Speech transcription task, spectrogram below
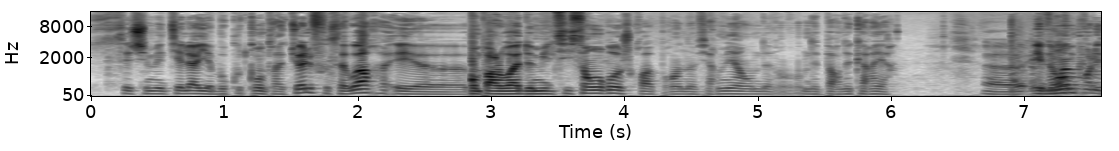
c'est chez métiers-là, il y a beaucoup de contractuels, il faut savoir. Et euh, on parle de 2600 euros, je crois, pour un infirmier en, départ de carrière. Euh, et, moins pour les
